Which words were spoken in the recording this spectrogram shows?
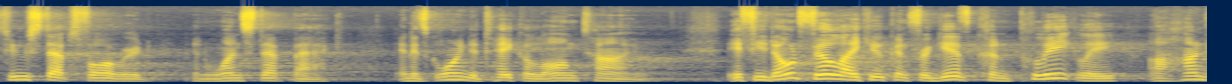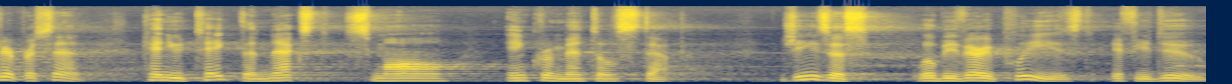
Two steps forward and one step back. And it's going to take a long time. If you don't feel like you can forgive completely 100%, can you take the next small, incremental step? Jesus will be very pleased if you do.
